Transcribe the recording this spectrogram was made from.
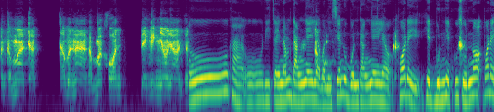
มันก็มาจากชาวบ้านหน้ากับมาคอน เด็กวิ่งยาวๆจนโอ้ค่ะ โอ้ดีใจน้ำดังใหญ่แล้วครับผมวันนี้เสียนอุบลดังใหญ่แล้วเพราะได้เฮ็ดบุญเฮ็ดกุศลเนาะเพราะได้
